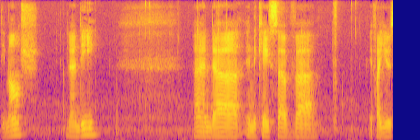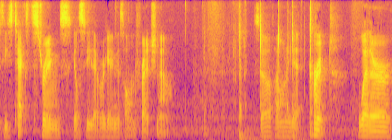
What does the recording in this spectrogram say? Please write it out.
dimanche, lundi. And uh, in the case of uh, if I use these text strings, you'll see that we're getting this all in French now. So if I want to get current weather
